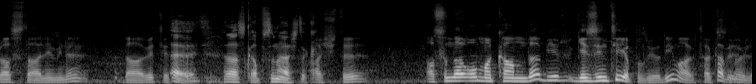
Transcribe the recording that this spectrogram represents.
rast alemine davet etti. Evet, rast kapısını açtık. Açtı. Aslında o makamda bir gezinti yapılıyor değil mi abi? Taksim Tabii. öyle.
